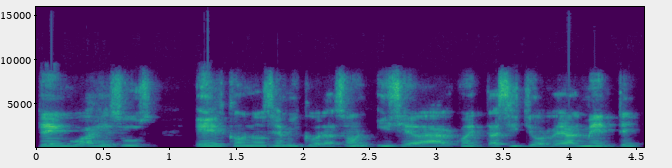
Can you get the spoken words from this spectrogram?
tengo a Jesús, Él conoce mi corazón y se va a dar cuenta si yo realmente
